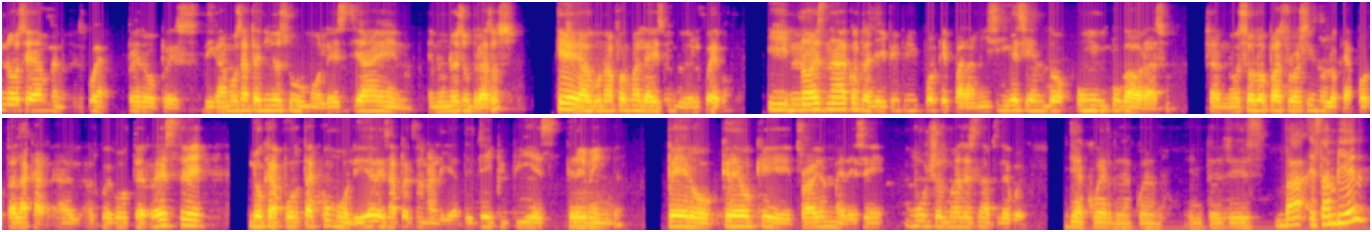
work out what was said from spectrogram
no sea, bueno, es bueno, pero pues digamos ha tenido su molestia en, en uno de sus brazos, que de alguna forma le ha disminuido el juego. Y no es nada contra JPP porque para mí sigue siendo un jugadorazo. O sea, no es solo pass rush, sino lo que aporta la, al, al juego terrestre, lo que aporta como líder, esa personalidad de JPP es tremenda. Pero creo que Tryon merece muchos más snaps de juego. De acuerdo, de acuerdo. Entonces, va, están bien,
